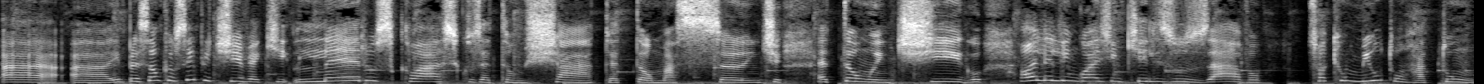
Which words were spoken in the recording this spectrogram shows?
a, a- impressão que eu sempre tive é que ler os clássicos é tão chato, é tão maçante, é tão antigo. Olha a linguagem que eles usavam. Só que o Milton Ratum,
